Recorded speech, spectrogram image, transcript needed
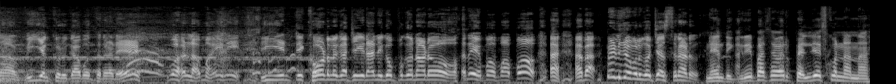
నా వియ్యంకుడు కాబోతున్నాడే. వాళ్ళ అమ్మాయిని ఈ ఇంటి కోడలుగా చేయడానికి ఒప్పుకున్నాడు. రేపో మాపో అబ్బా, పెళ్ళి చూపులకు వచ్చేస్తున్నాడు. నేను డిగ్రీ పాస్ అయ్యే వరకు పెళ్ళి చేసుకున్నా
